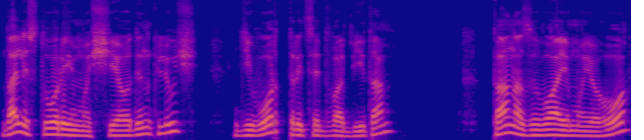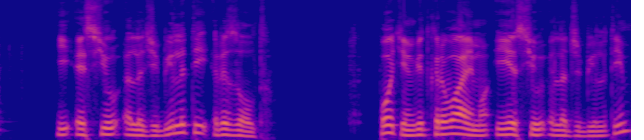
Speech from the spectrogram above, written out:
Далі створюємо ще один ключ DWORD 32 біта та називаємо його ESU Eligibility Result. Потім відкриваємо ESU Eligibility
